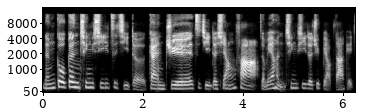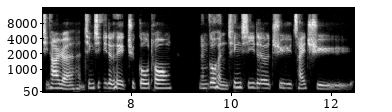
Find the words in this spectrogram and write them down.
能够更清晰自己的感觉、自己的想法，怎么样很清晰的去表达给其他人，很清晰的可以去沟通，能够很清晰的去采取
